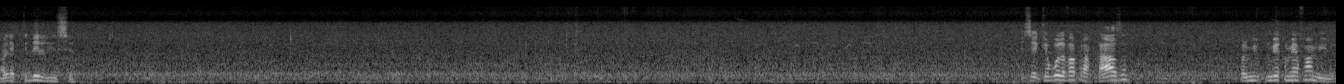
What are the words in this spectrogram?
Olha que delícia. Esse aqui eu vou levar para casa para comer com a minha família.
